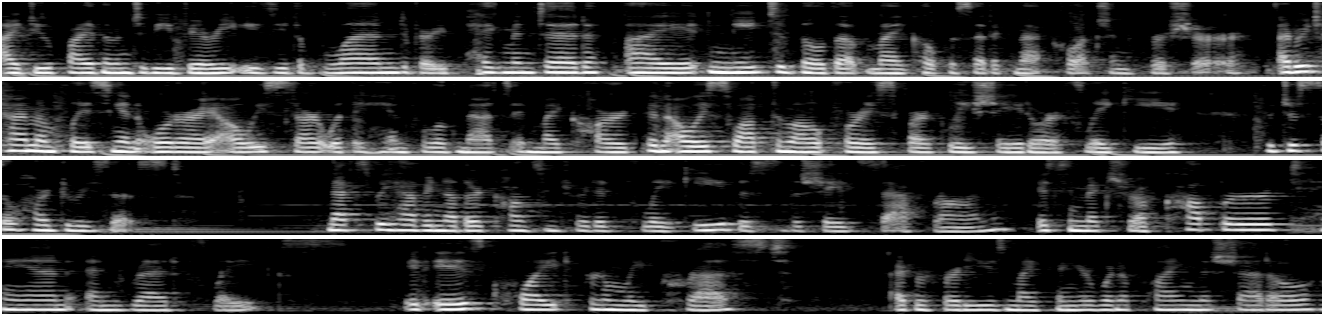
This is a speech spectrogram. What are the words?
I do find them to be very easy to blend, very pigmented. I need to build up my copacetic matte collection for sure. Every time I'm placing an order, I always start with a handful of mattes in my cart and always swap them out for a sparkly shade or a flaky. They're just so hard to resist. Next, we have another concentrated flaky. This is the shade Saffron. It's a mixture of copper, tan, and red flakes. It is quite firmly pressed. I prefer to use my finger when applying the shadow,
